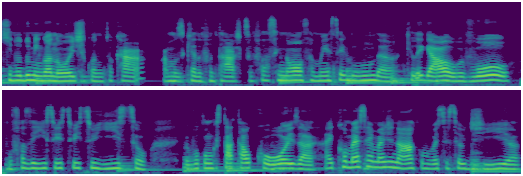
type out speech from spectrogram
que no domingo à noite, quando tocar a musiquinha do Fantástico, você fala assim: nossa, amanhã é segunda, que legal, eu vou, vou fazer isso, isso, isso, isso eu vou conquistar tal coisa. Aí começa a imaginar como vai ser seu dia,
